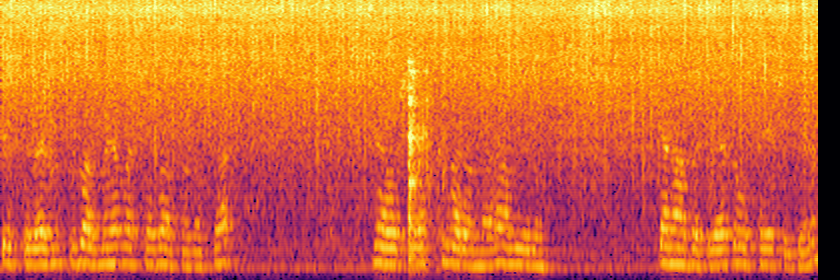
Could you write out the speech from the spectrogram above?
Köftelerimiz kızarmaya başladı arkadaşlar. Yavaş yavaş kızaranları alıyorum. Kenardakileri de ortaya çekelim.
